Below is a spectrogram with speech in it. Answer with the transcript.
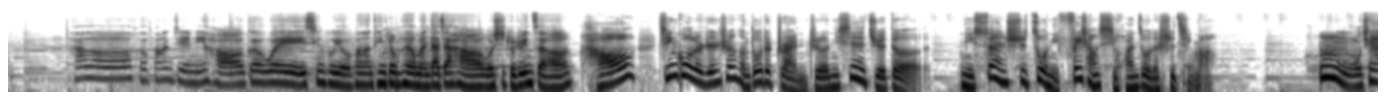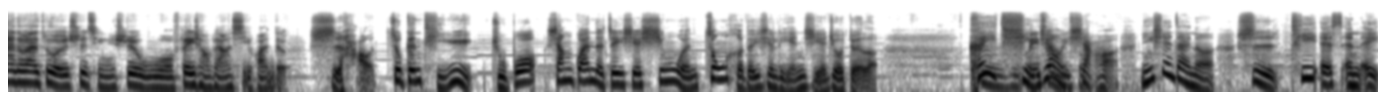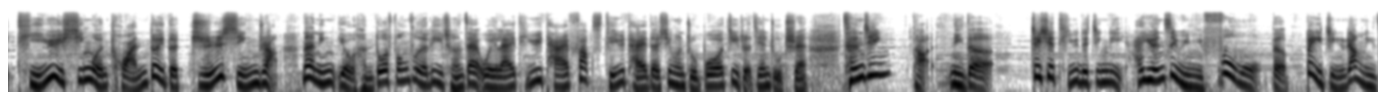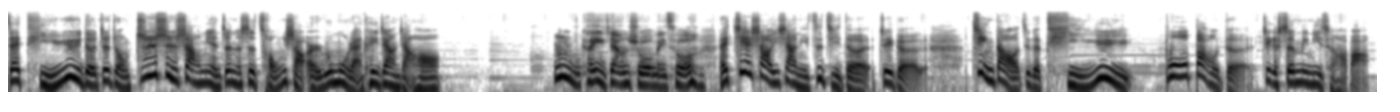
Hello，何芳姐你好，各位幸福有方的听众朋友们，大家好，我是卓君泽。好，经过了人生很多的转折，你现在觉得？你算是做你非常喜欢做的事情吗？嗯，我现在都在做的事情是我非常非常喜欢的。是好，就跟体育主播相关的这些新闻综合的一些连接就对了。可以请教一下哈，嗯、您现在呢是 TSNA 体育新闻团队的执行长，那您有很多丰富的历程，在未来体育台、Fox 体育台的新闻主播、记者兼主持人，曾经好你的。这些体育的经历还源自于你父母的背景，让你在体育的这种知识上面真的是从小耳濡目染，可以这样讲哦。嗯，可以这样说，没错。来介绍一下你自己的这个进到这个体育播报的这个生命历程，好不好？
